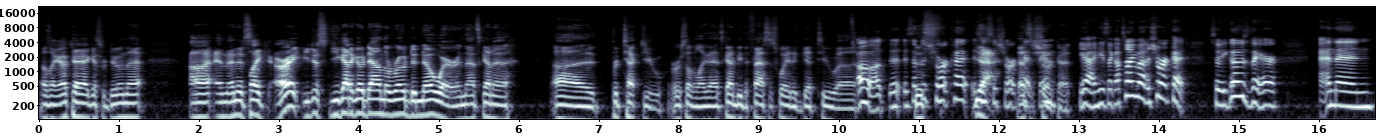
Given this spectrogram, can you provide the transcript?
I was like, okay, I guess we're doing that. Uh, and then it's like, all right, you just you got to go down the road to nowhere, and that's gonna uh, protect you or something like that. It's gonna be the fastest way to get to. Uh, Oh, uh, is that the shortcut? Is yeah, this a shortcut? that's a thing? shortcut. Yeah, he's like, I'll tell you about a shortcut. So he goes there, and then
